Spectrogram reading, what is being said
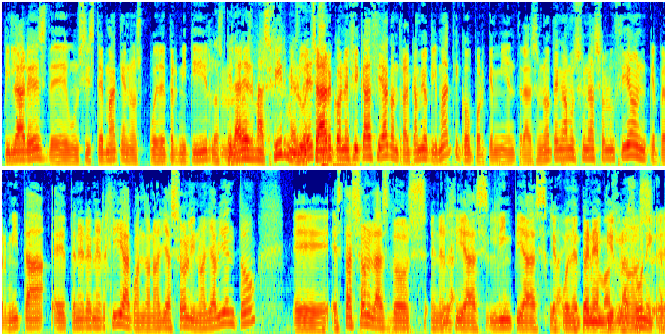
pilares de un sistema que nos puede permitir Los pilares más firmes, luchar con eficacia contra el cambio climático, porque mientras no tengamos una solución que permita eh, tener energía cuando no haya sol y no haya viento, eh, estas son las dos energías limpias que pueden que tenemos, permitirnos eh,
